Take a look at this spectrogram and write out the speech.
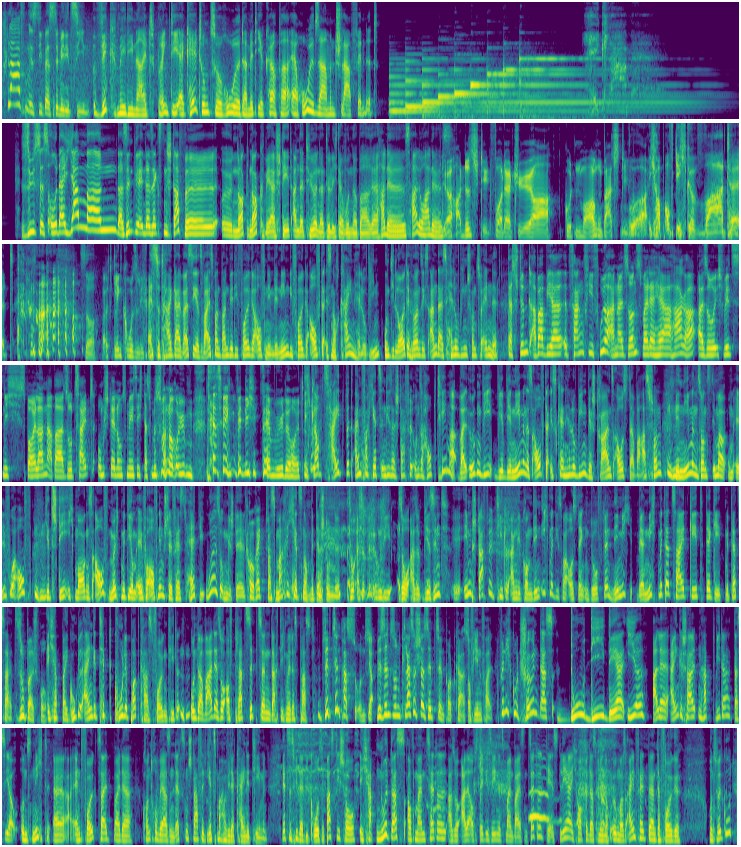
Schlafen ist die beste Medizin. Vic Medi-Night bringt die Erkältung zur Ruhe, damit Ihr Körper erholsamen Schlaf findet. Süßes oder Jammern. Da sind wir in der sechsten Staffel. Äh, knock, knock. Wer steht an der Tür? Natürlich der wunderbare Hannes. Hallo, Hannes. Der Hannes steht vor der Tür. Guten Morgen, Basti. Boah, ich hab auf dich gewartet. So. Das klingt gruselig. Es ist total geil. Weißt du, jetzt weiß man, wann wir die Folge aufnehmen. Wir nehmen die Folge auf, da ist noch kein Halloween und die Leute hören sich's an, da ist Halloween schon zu Ende. Das stimmt, aber wir fangen viel früher an als sonst, weil der Herr Hager, also ich will's nicht spoilern, aber so zeitumstellungsmäßig, das müssen wir noch üben. Deswegen bin ich sehr müde heute. Ich glaube, Zeit wird einfach jetzt in dieser Staffel unser Hauptthema, weil irgendwie, wir, wir nehmen es auf, da ist kein Halloween, wir strahlen es aus, da war es schon. Mhm. Wir nehmen sonst immer um 11 Uhr auf. Mhm. Jetzt stehe ich morgens auf auf, möchte mit dir um 11 Uhr aufnehmen, stell fest, hä, die Uhr ist umgestellt. Korrekt. Was mache ich jetzt noch mit der Stunde? so, also irgendwie, so, also wir sind äh, im Staffeltitel angekommen, den ich mir diesmal ausdenken durfte, nämlich, wer nicht mit der Zeit geht, der geht mit der Zeit. Super Spruch. Ich habe bei Google eingetippt, coole Podcast-Folgentitel mhm. und da war der so auf Platz 17, dachte ich mir, das passt. 17 passt zu uns. Ja. Wir sind so ein klassischer 17-Podcast. Auf jeden Fall. Finde ich gut. Schön, dass du, die, der, ihr alle eingeschalten habt wieder, dass ihr uns nicht äh, entfolgt seid bei der der kontroversen letzten Staffel. Jetzt machen wir wieder keine Themen. Jetzt ist wieder die große Basti-Show. Ich habe nur das auf meinem Zettel. Also alle auf Steady sehen jetzt meinen weißen Zettel. Der ist leer. Ich hoffe, dass mir noch irgendwas einfällt während der Folge. Und es wird gut.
